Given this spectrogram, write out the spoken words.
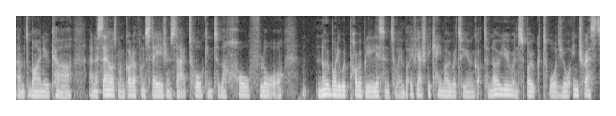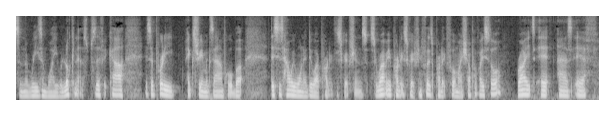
um, to buy a new car and a salesman got up on stage and started talking to the whole floor nobody would probably listen to him. But if he actually came over to you and got to know you and spoke towards your interests and the reason why you were looking at a specific car it's a pretty extreme example. But this is how we want to do our product descriptions. So write me a product description for this product for my Shopify store. Write it as if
